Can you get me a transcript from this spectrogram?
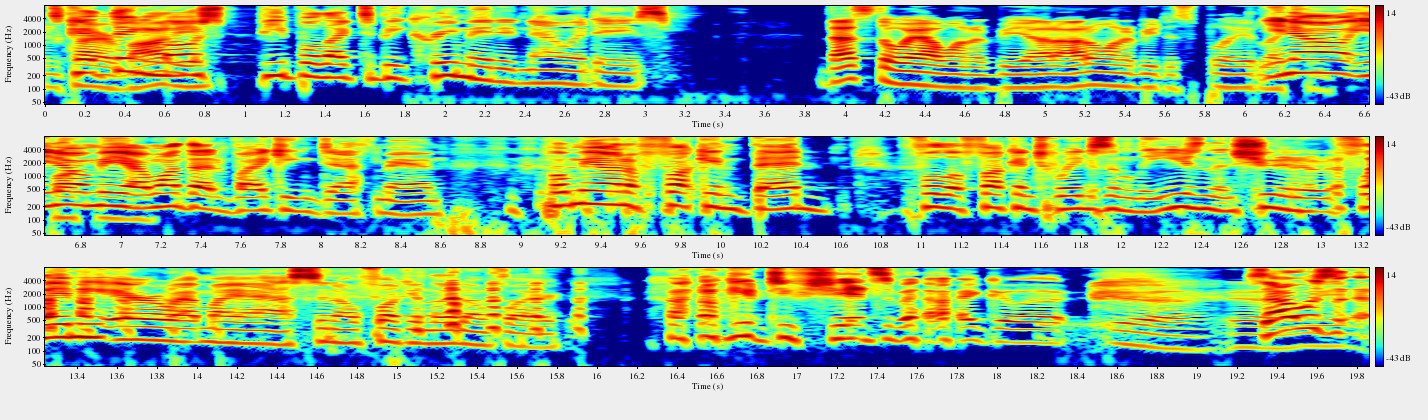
It's entire good thing body. most people like to be cremated nowadays. That's the way I want to be. I, I don't want to be displayed. Like you know, you know me. I want that Viking death, man. Put me on a fucking bed full of fucking twigs and leaves, and then shoot a flaming arrow at my ass, and I'll fucking light on fire. I don't give two shits about how I go out. Yeah, yeah. So that I was, mean,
